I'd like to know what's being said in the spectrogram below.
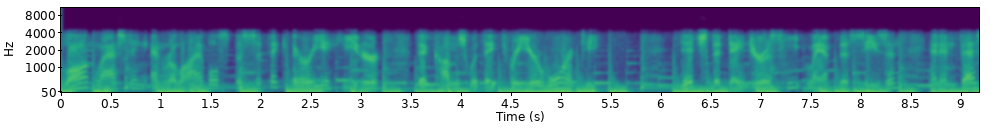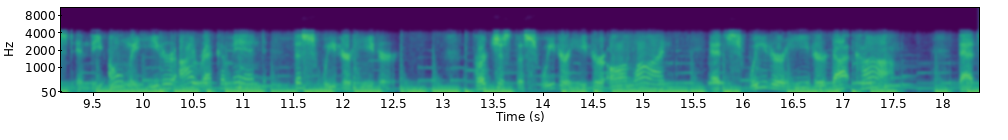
long lasting, and reliable specific area heater that comes with a three year warranty. Ditch the dangerous heat lamp this season and invest in the only heater I recommend the Sweeter Heater. Purchase the Sweeter Heater online at sweeterheater.com. That's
